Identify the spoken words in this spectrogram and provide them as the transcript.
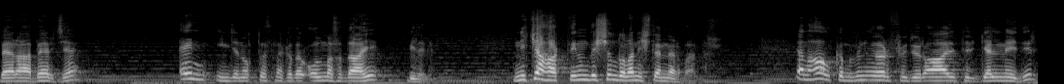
beraberce en ince noktasına kadar olmasa dahi bilelim. Nikah hakkının dışında olan işlemler vardır. Yani halkımızın örfüdür, adetidir, geleneğidir.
